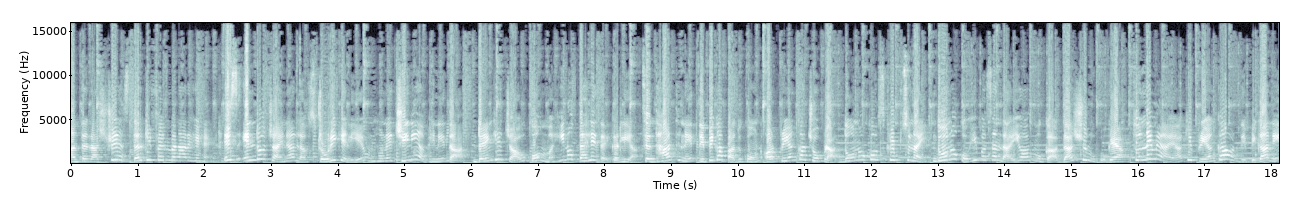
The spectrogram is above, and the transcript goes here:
अंतर्राष्ट्रीय स्तर की फ़िल्म बना रहे हैं। इस इंडो चाइना लव स्टोरी के लिए उन्होंने चीनी अभिनेता डेंगे चाओ को महीनों पहले तय कर लिया। सिद्धार्थ ने दीपिका पादुकोण और प्रियंका चोपड़ा दोनों को स्क्रिप्ट सुनाई। दोनों को ही पसंद आई और मुकाबला शुरू हो गया। सुनने में आया कि प्रियंका और दीपिका ने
